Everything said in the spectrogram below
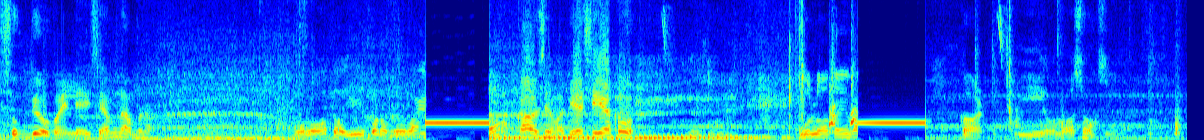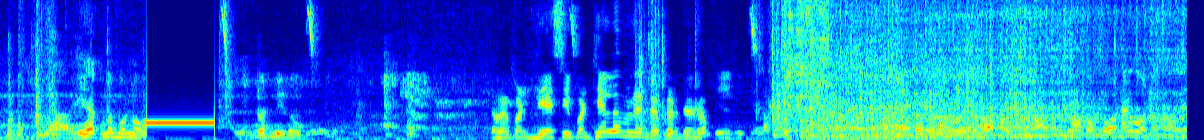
સુખદેવભાઈ લે છે એમ ને હમણાં? બોલો હતો એ થોડોક વાઈ કાવ છે એમાં દેશી આખું ઓલો એ કોણ એ ઓલો અશોક છે. એક નંબરનો બદલી દઉં. તમે પણ દેશી પણ ઠેલામાં લઈને રખડતા છો? ફોન આવ્યો ને હવે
